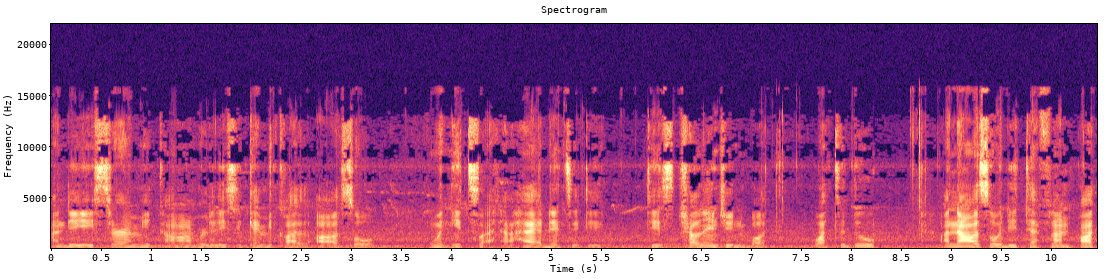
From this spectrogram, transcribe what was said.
And the ceramic um, release chemical also when it's at a higher density. It is challenging but what to do? And also the Teflon pot.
